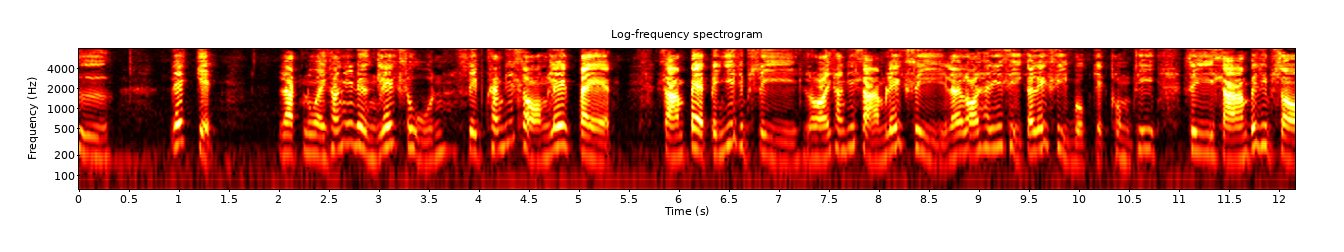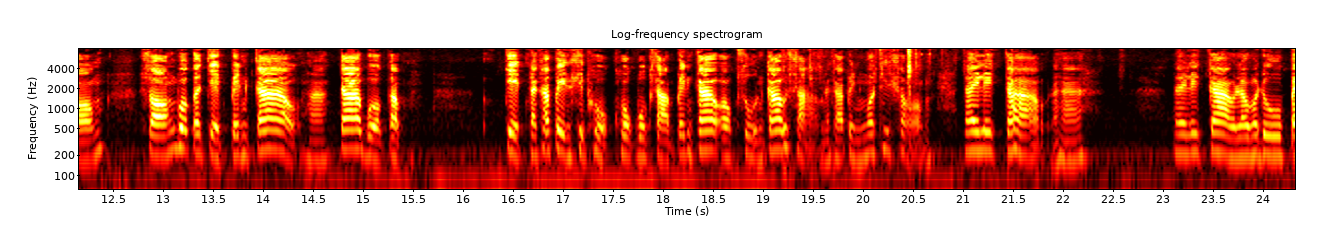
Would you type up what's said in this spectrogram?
คือ เลขเจ็ดหลักหน่วยครั้งที่หนึ่งเลขศูนย์สิบครั้งที่สองเลขแปด สามแปดเป็นยี่สิบสี่ร้อยครั้งที่สามเลขสี่และร้อยครั้งที่สี่ก็เลขสี่บวกเจ็ดคงที่สี่สามเป็นสิบสองสองบวกกับเจ็ดเป็นเก้าฮะเก้าบวกกับเจ็ดนะคะ เป็นสิบหกหกบวกสามเป็นเก้าออกศูนย์เก้าสามนะคะ เป็นงวดที่สองได้เลขเก้านะคะได้เลขเก้าเรามาดูแป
